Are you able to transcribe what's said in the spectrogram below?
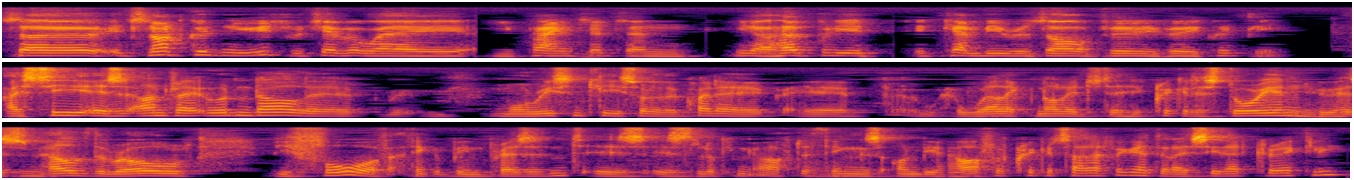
So it's not good news, whichever way you paint it, and you know, hopefully it, it can be resolved very, very quickly. I see is Andre Odendaal, uh, more recently sort of a, quite a, a, well acknowledged uh, cricket historian mm-hmm. who has mm-hmm. held the role before, I think, of being president, is is looking after things on behalf of Cricket South Africa. Did I see that correctly?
